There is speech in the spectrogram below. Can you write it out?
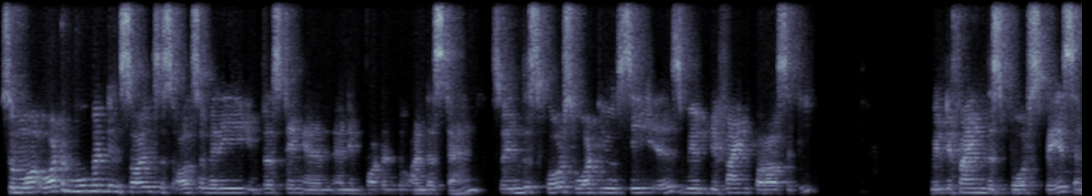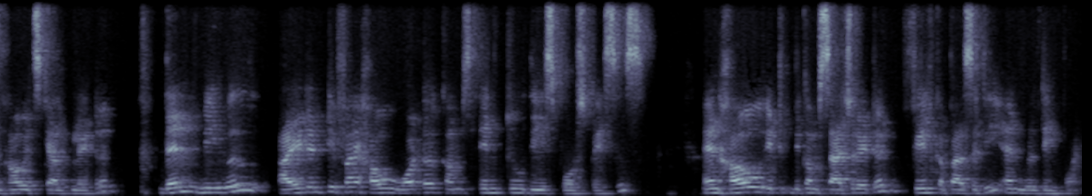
So water movement in soils is also very interesting and, and important to understand. So in this course, what you'll see is we'll define porosity. We'll define the pore space and how it's calculated. Then we will identify how water comes into these pore spaces and how it becomes saturated, field capacity, and wilting point.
